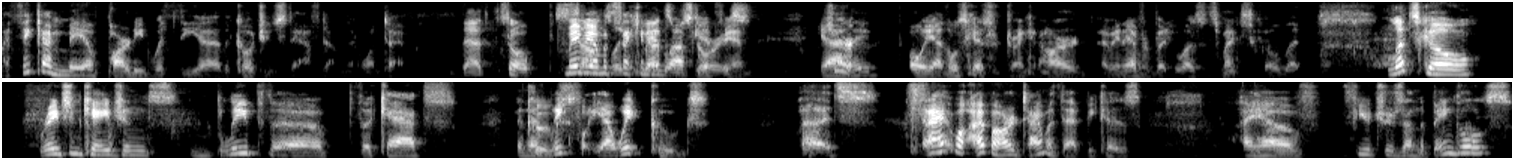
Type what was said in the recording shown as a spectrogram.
I think I may have partied with the uh, the coaching staff down there one time. That So maybe I'm a Sounds like you secondhand got some fan. Yeah, Sure. they, oh yeah, those guys were drinking hard. I mean, everybody was. It's Mexico, but let's go, Raging Cajuns, bleep the the cats, and then Cougs. Wake For- yeah, Wake Cougs. Uh, it's and I have a, I have a hard time with that because I have futures on the Bengals,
